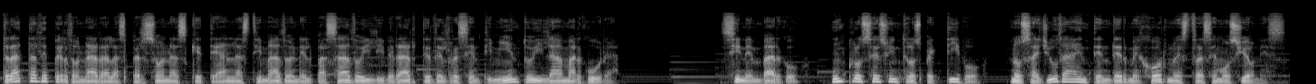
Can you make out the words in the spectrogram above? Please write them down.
Trata de perdonar a las personas que te han lastimado en el pasado y liberarte del resentimiento y la amargura. Sin embargo, un proceso introspectivo nos ayuda a entender mejor nuestras emociones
